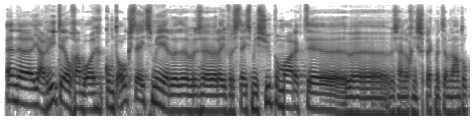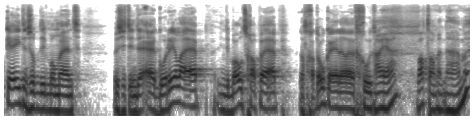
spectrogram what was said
En uh, ja, retail gaan we, komt ook steeds meer. We, we leveren steeds meer supermarkten. We, we, zijn nog in gesprek met een aantal ketens op dit moment. We zitten in de Gorilla-app, in de boodschappen-app. Dat gaat ook heel erg goed. Ah ja? Wat dan met name?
